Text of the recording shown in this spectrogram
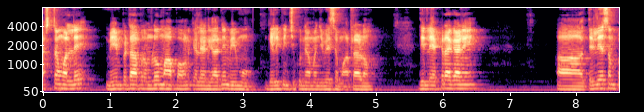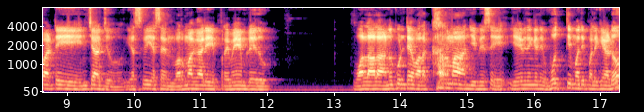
కష్టం వల్లే మేము పిఠాపురంలో మా పవన్ కళ్యాణ్ గారిని మేము గెలిపించుకున్నామని చెప్పేసి మాట్లాడడం దీనిలో ఎక్కడా కానీ Telugudesam party incharge SVSN Varma గారి ప్రమేయం లేదు. వాళ్ళు అలా అనుకుంటే వాళ్ళ కర్మ అని చెప్పేసి ఏ విధంగా అయితే ఒత్తి మరి పలికాడో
